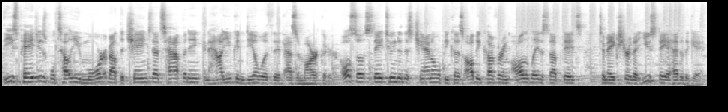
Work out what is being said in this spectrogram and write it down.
These pages will tell you more about the change that's happening and how you can deal with it as a marketer. Also, stay tuned to this channel because I'll be covering all the latest updates to make sure that you stay ahead of the game.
